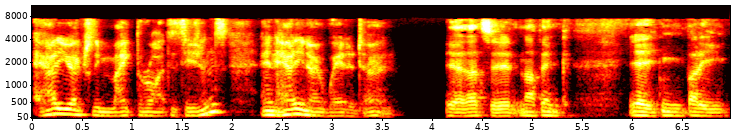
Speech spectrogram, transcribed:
How do you actually make the right decisions? And how do you know where to turn? Yeah, that's it. And I think, yeah, you can, buddy,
